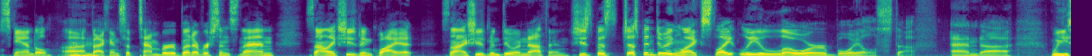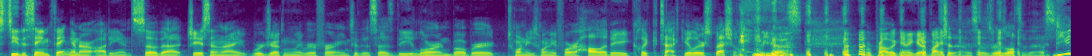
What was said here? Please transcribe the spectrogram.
scandal uh, back in September. But ever since then, it's not like she's been quiet. It's not like she's been doing nothing. She's just been doing like slightly lower boil stuff. And uh, we see the same thing in our audience. So that Jason and I were jokingly referring to this as the Lauren Boebert 2024 Holiday Clicktacular Special because we're probably going to get a bunch of those as a result of this. Do you?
